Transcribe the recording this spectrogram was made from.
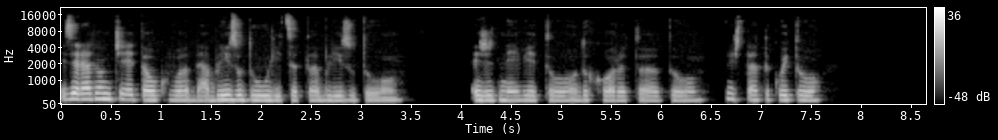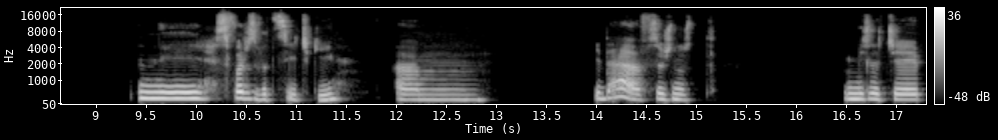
И се радвам, че е толкова, да, близо до улицата, близо до ежедневието, до хората, до нещата, които ни свързват всички. Ам... И да, всъщност, мисля, че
